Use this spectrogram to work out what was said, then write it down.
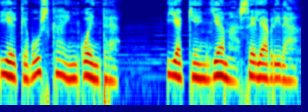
y el que busca encuentra, y a quien llama se le abrirá.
